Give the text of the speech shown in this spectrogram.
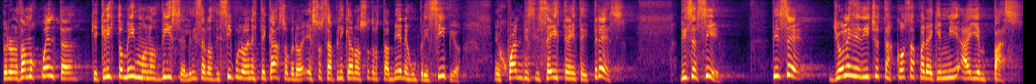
Pero nos damos cuenta que Cristo mismo nos dice, le dice a los discípulos en este caso, pero eso se aplica a nosotros también, es un principio. En Juan 16, 33, dice así, dice, yo les he dicho estas cosas para que en mí hay en paz.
